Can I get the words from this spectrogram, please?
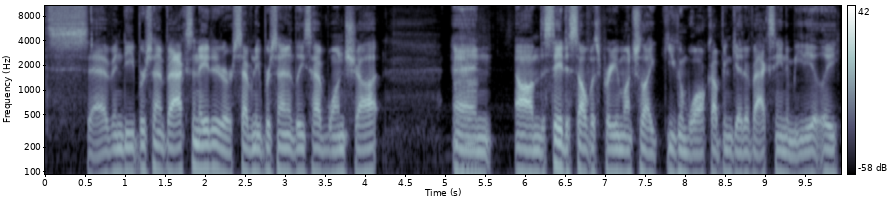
seventy percent vaccinated or seventy percent at least have one shot, and um, the state itself is pretty much like you can walk up and get a vaccine immediately.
